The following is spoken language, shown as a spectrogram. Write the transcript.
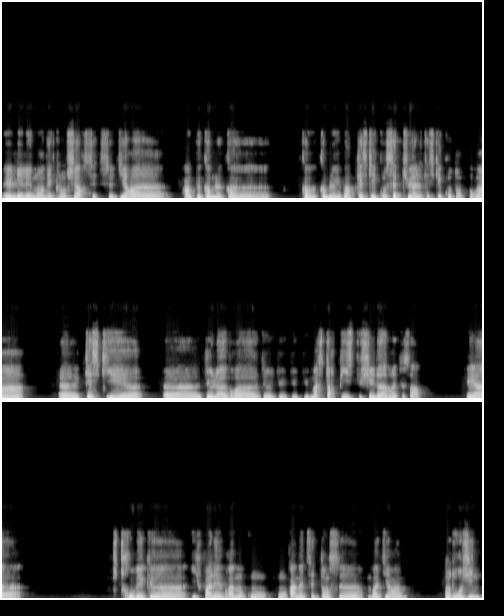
et l'élément déclencheur, c'est de se dire euh, un peu comme le comme, comme le hip-hop, qu'est-ce qui est conceptuel, qu'est-ce qui est contemporain, euh, qu'est-ce qui est de l'œuvre, de, du, du, masterpiece, du chef-d'œuvre et tout ça. Et je trouvais que euh, il fallait vraiment qu'on ramène cette danse, euh, on va dire euh, androgyne,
